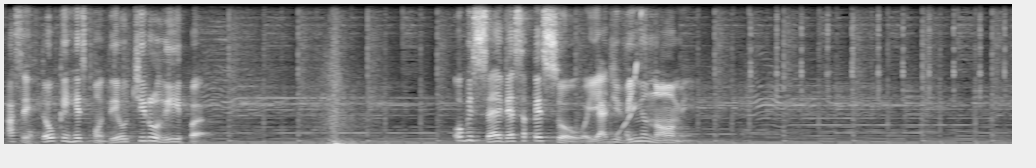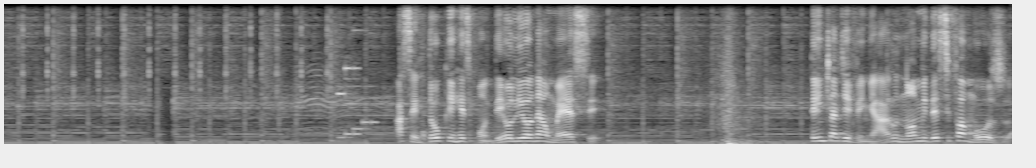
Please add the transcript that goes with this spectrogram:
Acertou quem respondeu Tirolipa. Observe essa pessoa e adivinhe o nome. Acertou quem respondeu Lionel Messi. Tente adivinhar o nome desse famoso.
